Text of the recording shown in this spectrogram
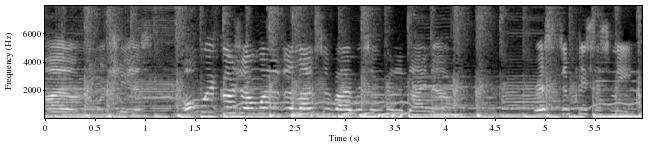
I don't know where she is. Oh my gosh, I'm one of the last survivors. I'm gonna die now. Rest in peace is me.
